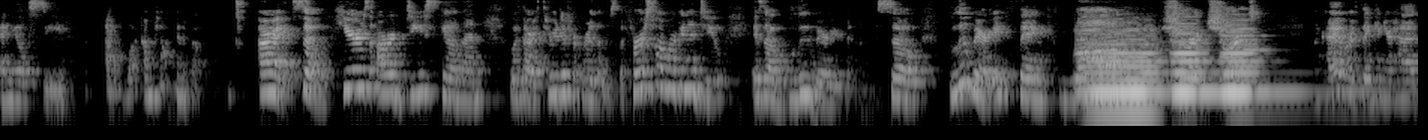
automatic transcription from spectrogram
and you'll see what I'm talking about. All right, so here's our D scale then with our three different rhythms. The first one we're gonna do is a blueberry rhythm. So blueberry, think long, short, short, okay? Or think in your head,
